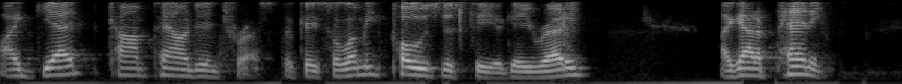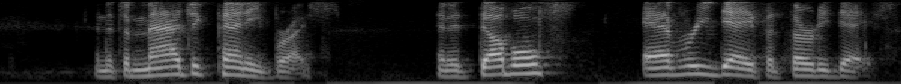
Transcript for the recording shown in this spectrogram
I get compound interest. Okay, so let me pose this to you. Okay, you ready? I got a penny, and it's a magic penny, Bryce, and it doubles every day for 30 days.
